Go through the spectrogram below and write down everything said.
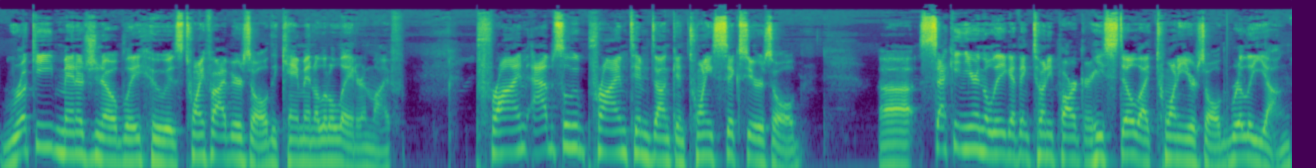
rookie Manu Ginobili, who is 25 years old. He came in a little later in life. Prime, absolute prime Tim Duncan, 26 years old. Uh, second year in the league, I think Tony Parker, he's still like 20 years old, really young.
